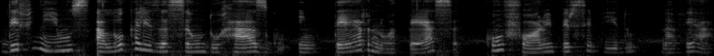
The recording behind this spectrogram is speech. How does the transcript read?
Definimos a localização do rasgo interno à peça conforme percebido na VA.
